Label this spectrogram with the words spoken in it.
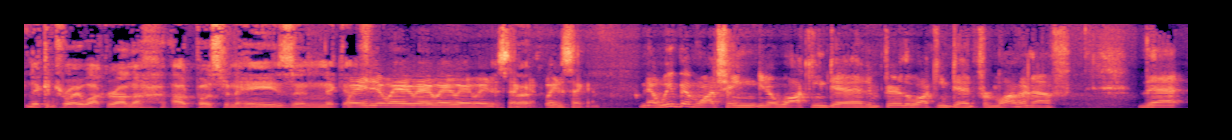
Nick and Troy walk around the outpost in the haze, and Nick. Wait, asks- wait, wait, wait, wait, wait a second. What? Wait a second. Now we've been watching, you know, Walking Dead and Fear of the Walking Dead for long enough that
